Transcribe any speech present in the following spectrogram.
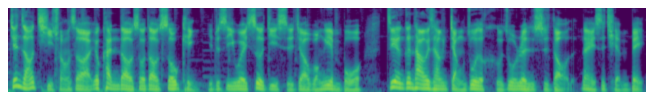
今天早上起床的时候啊，又看到收到 Soking，也就是一位设计师叫王彦博，之前跟他有一场讲座的合作认识到的，那也是前辈。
